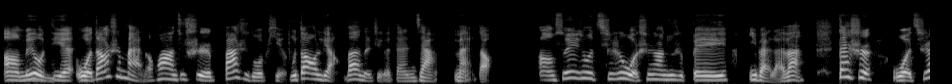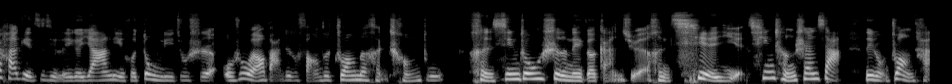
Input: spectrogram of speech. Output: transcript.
啊，没有跌。我当时买的话就是八十多平，不到两万的这个单价买到。嗯，所以就其实我身上就是背一百来万，但是我其实还给自己了一个压力和动力，就是我说我要把这个房子装的很成都、很新中式的那个感觉，很惬意，青城山下那种状态。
